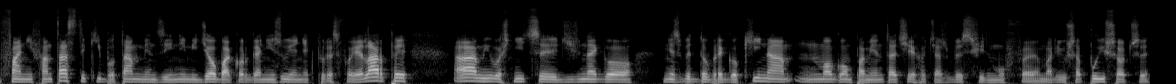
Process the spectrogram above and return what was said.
fani fantastyki, bo tam między innymi Dziobak organizuje niektóre swoje larpy, a miłośnicy dziwnego, niezbyt dobrego kina mogą pamiętać je chociażby z filmów e, Mariusza Pujszo, czy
